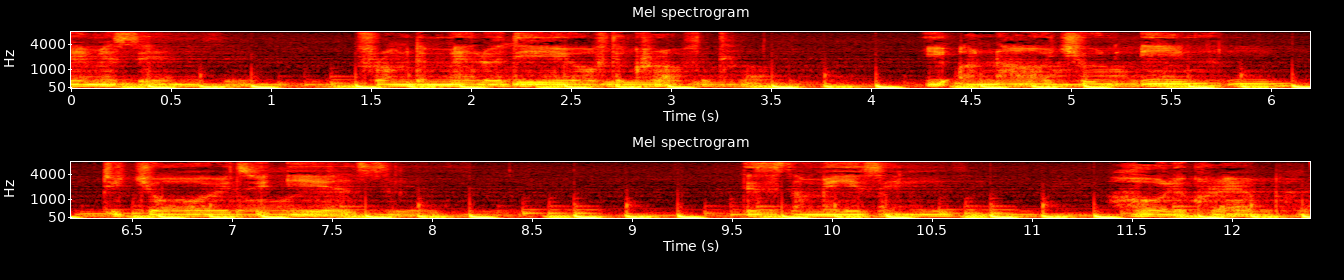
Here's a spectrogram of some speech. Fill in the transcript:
From the melody of the craft. You are now tuned in to Joy to Ears. This is amazing. Holy crap.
